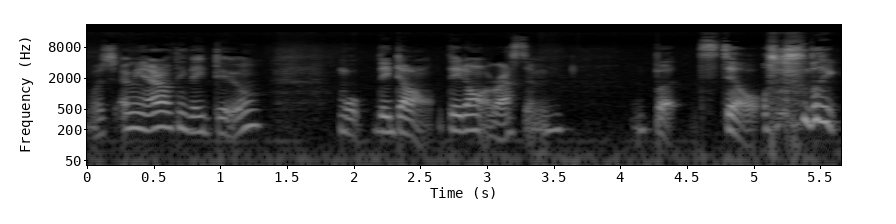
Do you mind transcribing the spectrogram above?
Which I mean I don't think they do. Well, they don't. They don't arrest him. But still, like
